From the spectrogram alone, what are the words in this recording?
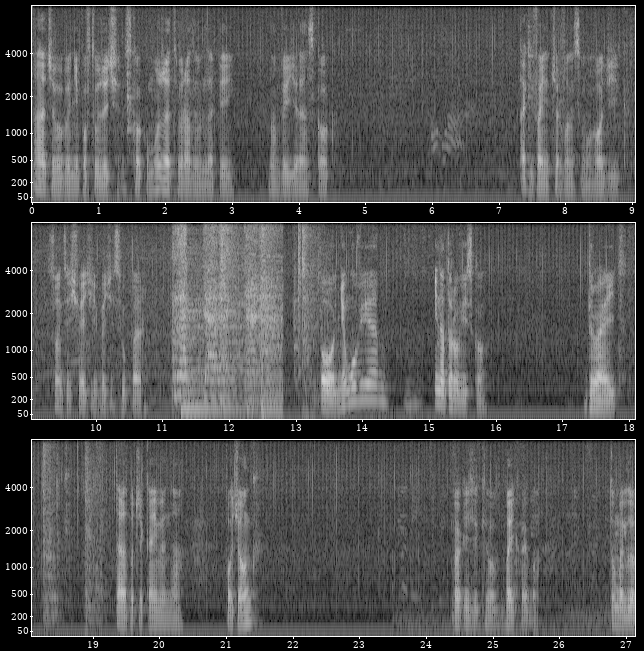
no ale trzeba by nie powtórzyć skoku. Może tym razem lepiej nam wyjdzie ten skok. Taki fajny czerwony samochodzik. Słońce świeci, będzie super. O, nie mówiłem? I na torowisko. Great. Teraz poczekajmy na pociąg. Jakieś jakiego bajka chyba. Tomek lo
